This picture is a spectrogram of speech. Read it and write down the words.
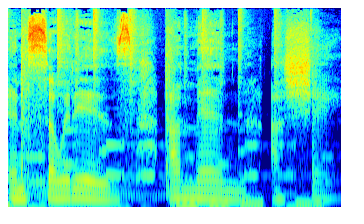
and so it is. Amen. Ashe.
